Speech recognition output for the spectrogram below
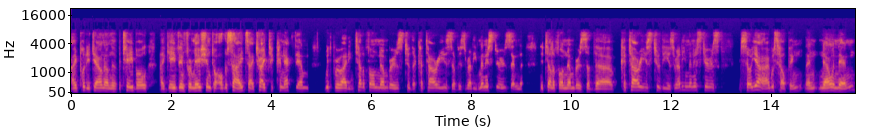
I put it down on the table. I gave information to all the sides. I tried to connect them with providing telephone numbers to the Qataris of Israeli ministers and the telephone numbers of the Qataris to the Israeli ministers. So, yeah, I was helping. And now and then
